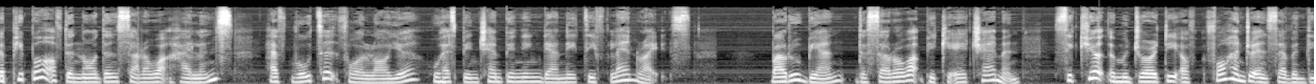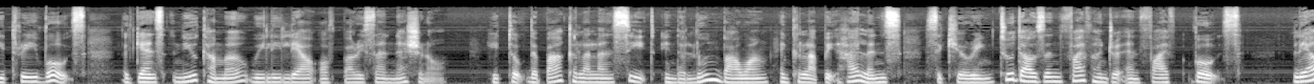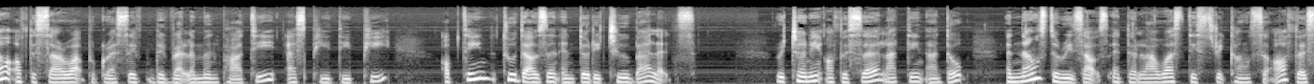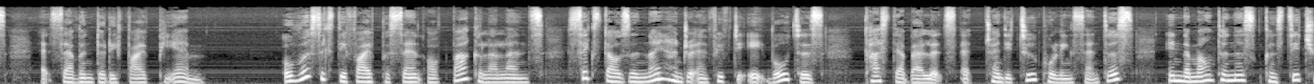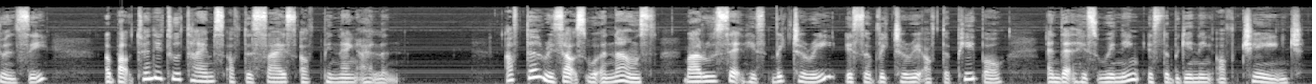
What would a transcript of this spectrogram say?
The people of the northern Sarawak Highlands have voted for a lawyer who has been championing their native land rights. Baru Bian, the Sarawak PKR chairman, secured a majority of 473 votes against newcomer Willie Liau of Barisan Nasional. He took the Ba'Kelalan seat in the Lun Bawang and Kelabit Highlands, securing 2,505 votes. Liau of the Sarawak Progressive Development Party, SPDP, obtained 2,032 ballots. Returning officer Latin Adok announced the results at the Lawas District Council office at 7:35 p.m. Over 65% of Ba'Kelalan's 6,958 voters cast their ballots at 22 polling centres in the mountainous constituency, about 22 times of the size of Penang Island. After results were announced, Baru said his victory is a victory of the people and that his winning is the beginning of change.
